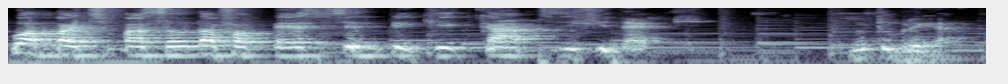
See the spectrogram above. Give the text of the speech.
com a participação da FAPESP, CNPq, CAPES e FINEP. Muito obrigado.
